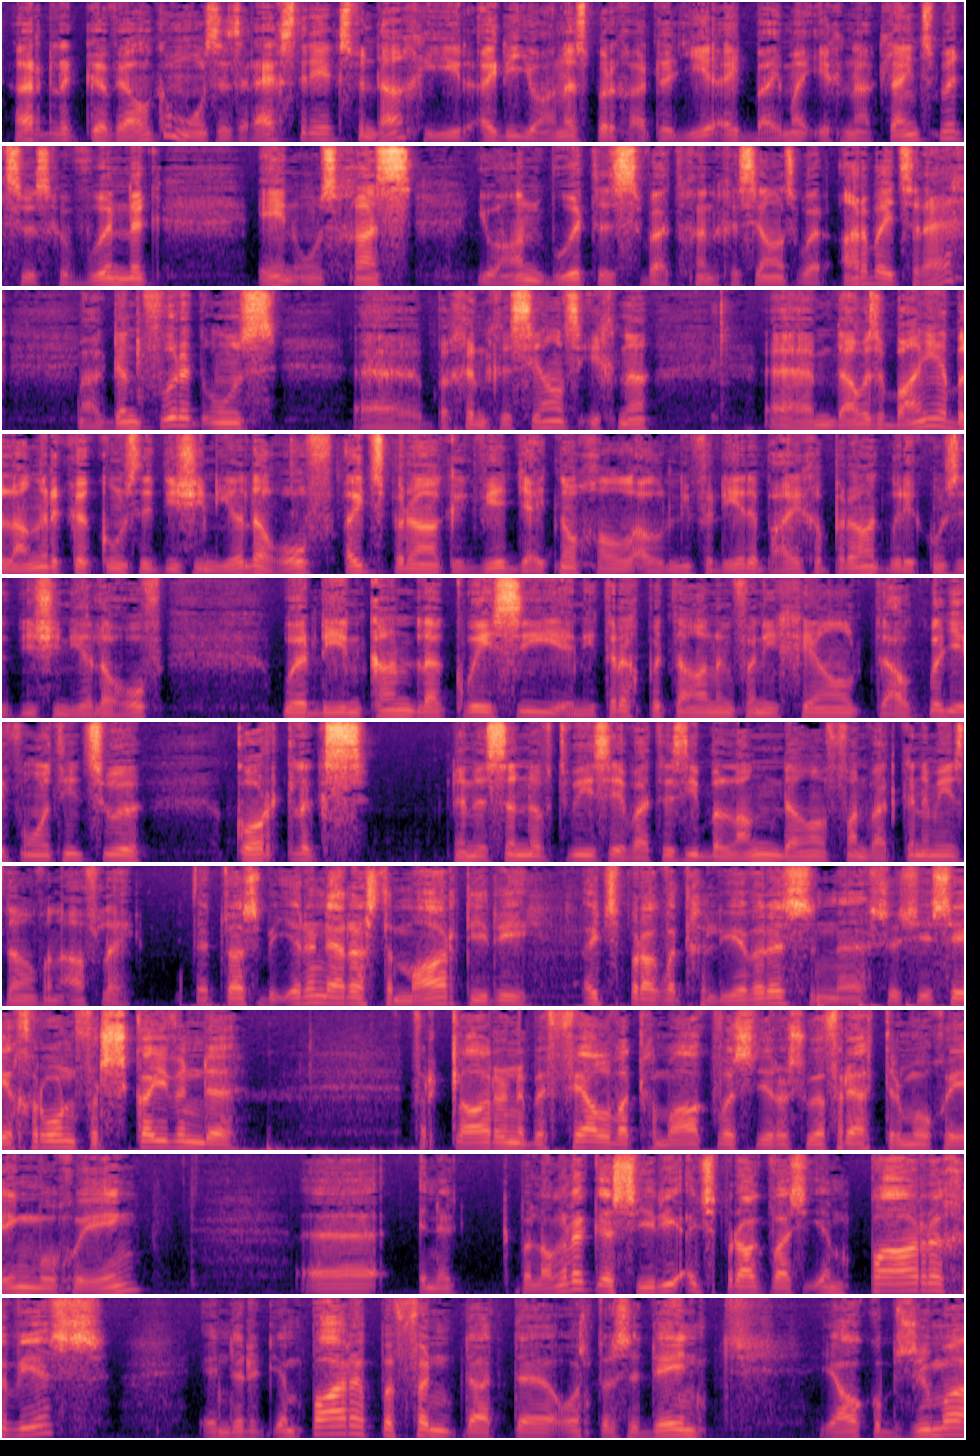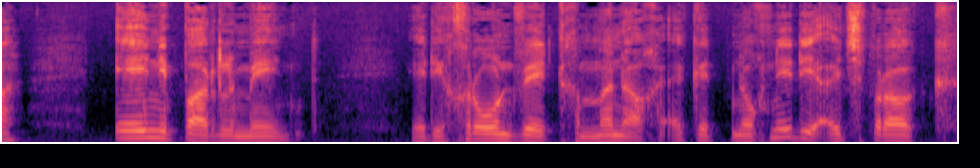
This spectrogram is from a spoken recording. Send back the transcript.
Hartlike welkom. Ons is regstreeks vandag hier uit die Johannesburg Ateljee uit by my Ignas Kleinsmid soos gewoonlik en ons gas Johan Botus wat gaan gesels oor arbeidsreg. Maar ek dink voordat ons uh, begin gesels Ignas, ehm um, daar was 'n baie belangrike konstitusionele hof uitspraak. Ek weet jy het nogal al in die verlede baie gepraat oor die konstitusionele hof oor die Nkandla kwessie en die terugbetaling van die geld. Dalk wil jy vir ons net so kortliks in 'n sin of twee sê wat is die belang daarvan? Wat kan 'n mens daarvan aflei? Dit was op 31ste Maart hierdie uitspraak wat gelewer is en uh, soos jy sê grondverskuivende verklarende bevel wat gemaak was deur ons hoofregter Mogoeng Mogoeng. Uh en ek belangrik is hierdie uitspraak was eenparig geweest en dit het eenparig bevind dat uh, ons president Jacob Zuma en die parlement het die grondwet geminnig. Ek het nog nie die uitspraak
